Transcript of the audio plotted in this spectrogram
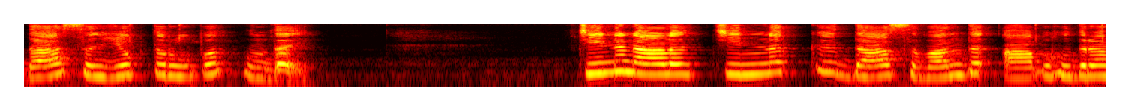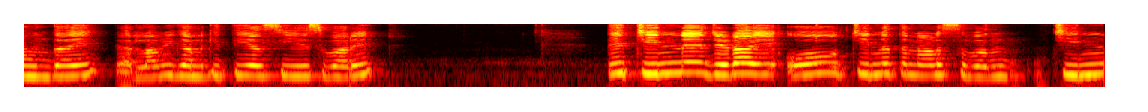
ਦਾ ਸੰਯੁਕਤ ਰੂਪ ਹੁੰਦਾ ਏ। ਚਿੰਨ ਨਾਲ ਚਿੰਨਕ ਦਾ ਸੰਬੰਧ ਆਪ ਹੁਦਰਾ ਹੁੰਦਾ ਏ। ਪਹਿਲਾਂ ਵੀ ਗੱਲ ਕੀਤੀ ਅਸੀਂ ਇਸ ਬਾਰੇ। ਤੇ ਚਿੰਨ ਜਿਹੜਾ ਹੈ ਉਹ ਚਿੰਨਤ ਨਾਲ ਸੰਬੰਧ, ਚਿੰਨ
